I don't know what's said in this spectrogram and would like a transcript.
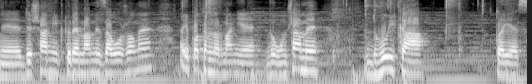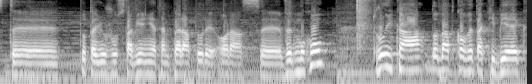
e, dyszami, które mamy założone. No i potem normalnie wyłączamy. Dwójka to jest e, tutaj już ustawienie temperatury oraz e, wydmuchu. Trójka, dodatkowy taki bieg,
